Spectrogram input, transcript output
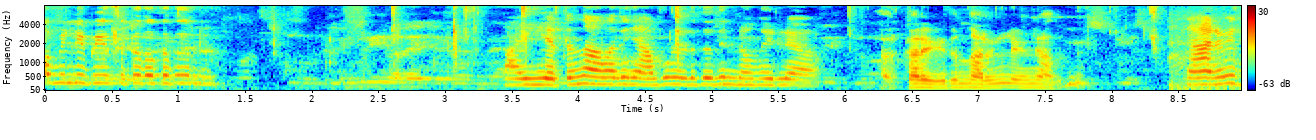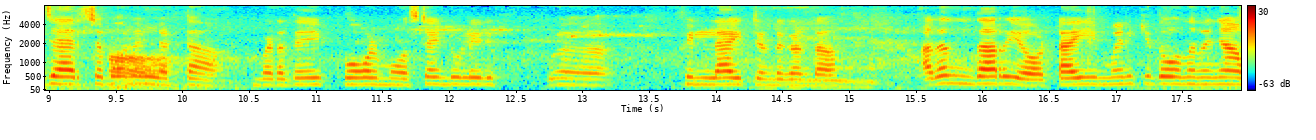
വലിയ ഇതൊക്കെ തീർന്നു ഞാൻ തിന്നൊന്നുമില്ല. ഞാൻ വിചാരിച്ച പോലെ അല്ലട്ടാ. ഇവിടെ ഇപ്പൊ ഓൾമോസ്റ്റ് അതിന്റെ ഉള്ളിൽ ഫില്ലായിട്ടുണ്ട് കണ്ട. അതെന്താ അറിയോ ടൈം എനിക്ക് തോന്നുന്നത് ഞാൻ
